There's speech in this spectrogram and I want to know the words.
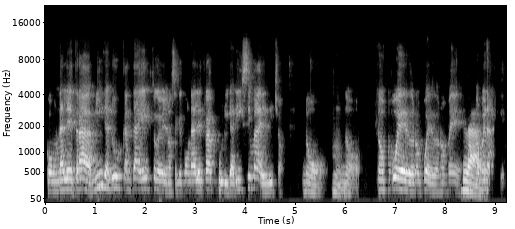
con una letra, mira Luz, canta esto, que yo no sé qué, con una letra vulgarísima, he dicho, no, mm. no, no puedo, no puedo, no me, no me nace.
